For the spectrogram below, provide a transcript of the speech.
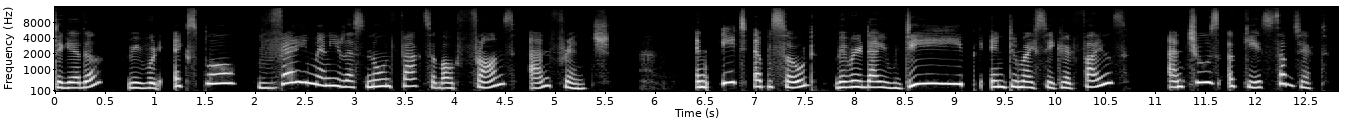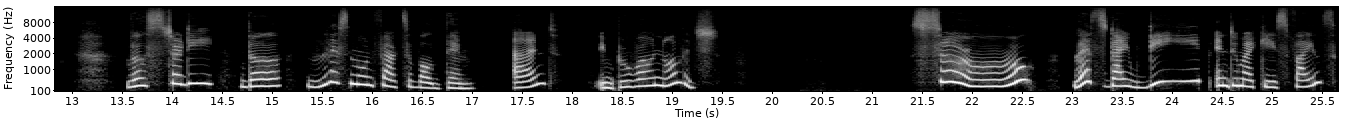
Together, we would explore very many less known facts about France and French. In each episode, we will dive deep into my secret files and choose a case subject. We'll study the less known facts about them and improve our knowledge. So, let's dive deep into my case files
